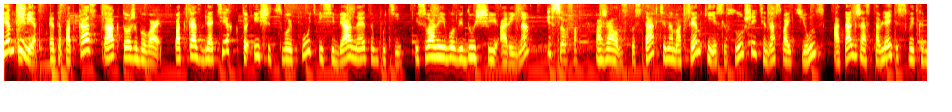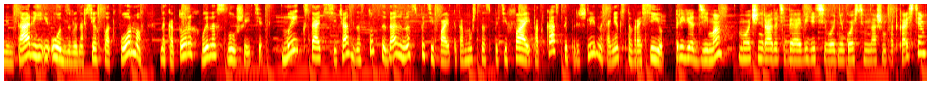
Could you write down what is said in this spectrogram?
Всем привет! Это подкаст «Так тоже бывает». Подкаст для тех, кто ищет свой путь и себя на этом пути. И с вами его ведущие Арина и Софа. Пожалуйста, ставьте нам оценки, если слушаете нас в iTunes, а также оставляйте свои комментарии и отзывы на всех платформах, на которых вы нас слушаете. Мы, кстати, сейчас доступны даже на Spotify, потому что Spotify подкасты пришли наконец-то в Россию. Привет, Дима! Мы очень рады тебя видеть сегодня гостем в нашем подкасте.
